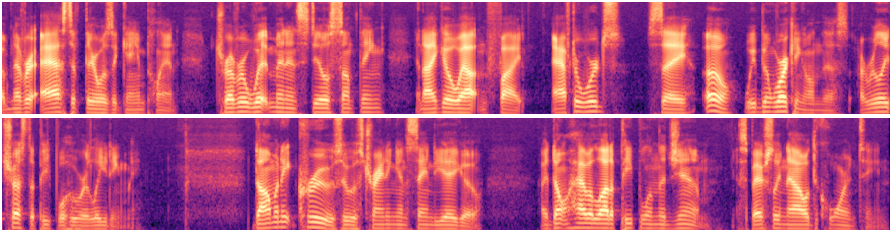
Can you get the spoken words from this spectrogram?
I've never asked if there was a game plan. Trevor Wittman instills something, and I go out and fight. Afterwards, say, Oh, we've been working on this. I really trust the people who are leading me. Dominick Cruz, who was training in San Diego. I don't have a lot of people in the gym, especially now with the quarantine.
